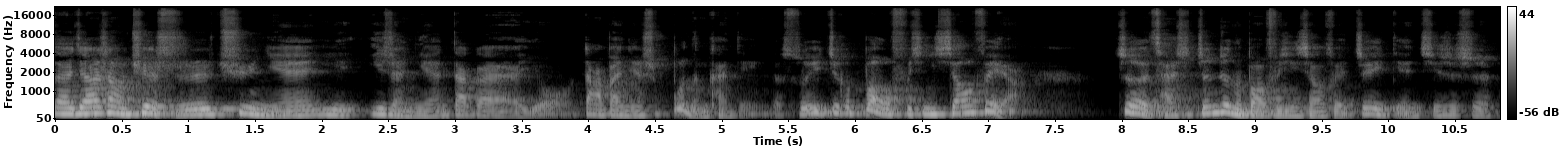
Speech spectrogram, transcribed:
再加上确实去年一一整年大概有大半年是不能看电影的，所以这个报复性消费啊，这才是真正的报复性消费，这一点其实是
